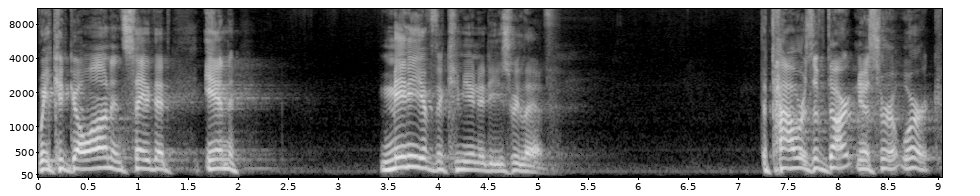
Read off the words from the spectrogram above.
We could go on and say that in many of the communities we live, the powers of darkness are at work.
